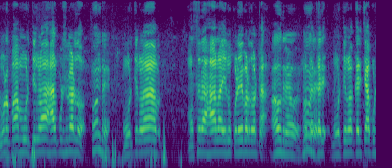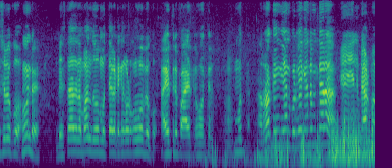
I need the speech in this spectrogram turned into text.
ನೋಡಪ್ಪ ಮೂರು ತಿಂಗಳ ಹಾಲು ಕುಡಿಸ್ಬಾರ್ದು. ಹ್ಞೂ ರೀ ಮೂರು ತಿಂಗಳ ಮೊಸರ ಹಾಲು ಏನು ಕುಡಿಯಬಾರ್ದು ಒಟ್ಟ. ಹೌದ್ರಿ ಹೌದು. ಹ್ಞೂ ಮತ್ತೆ ರೀ ಕರಿ ಮೂರು ತಿಂಗಳ ಕರಿ ಚಾ ಕುಡಿಸಬೇಕು. ಹ್ಞೂ ರೀ ಬಿಸ್ತಾದನ್ನ ಬಂದು ಮುತ್ತಾಗ ಟೆಕ್ನಿಕ್ ಕೊಡ್ಕೊಂಡು ಹೋಗ್ಬೇಕು. ಆಯ್ತ್ರಿಪ್ಪ ಆಯ್ತ್ರಿ ಹೋಗ್ತೀರಿ ಮುತ್ತ ರೊಕ್ಕ ಈಗ ಏನು ಕೊಡ್ಬೇಕೇನ್ರಿ ಮುತ್ಯಾರ ಏ ಇಲ್ಲಿ ಬ್ಯಾಡಪ್ಪ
